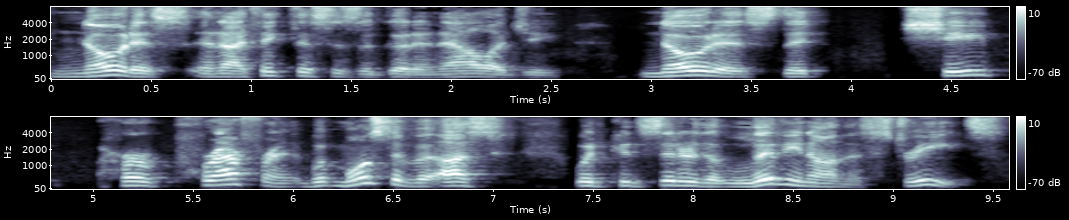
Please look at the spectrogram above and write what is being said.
notice, and I think this is a good analogy, notice that she, her preference, but most of us would consider that living on the streets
